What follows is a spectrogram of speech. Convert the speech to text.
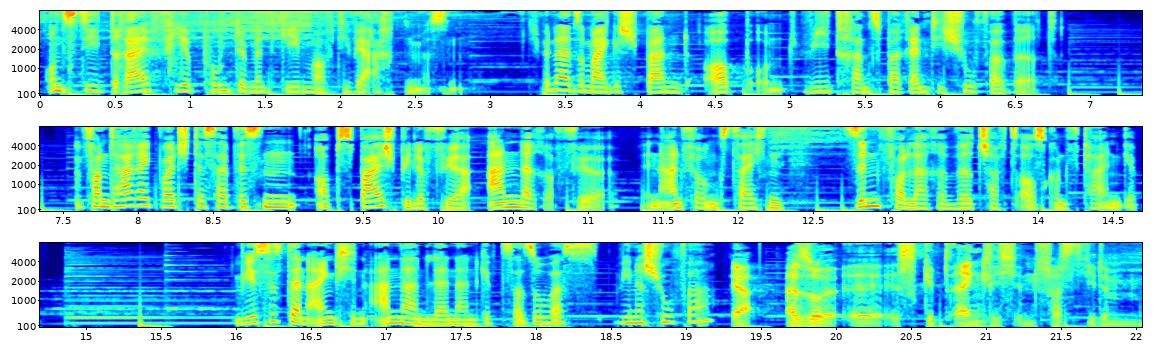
uns die drei, vier Punkte mitgeben, auf die wir achten müssen bin also mal gespannt, ob und wie transparent die Schufa wird. Von Tarek wollte ich deshalb wissen, ob es Beispiele für andere, für in Anführungszeichen sinnvollere Wirtschaftsauskunfteien gibt. Wie ist es denn eigentlich in anderen Ländern? Gibt es da sowas wie eine Schufa? Ja, also äh, es gibt eigentlich in fast jedem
